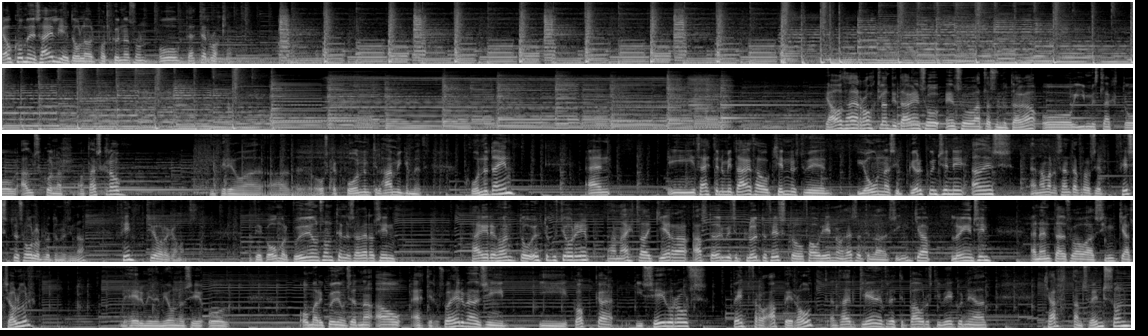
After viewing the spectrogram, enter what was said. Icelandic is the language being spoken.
Já, komiði sæl, ég heit Óláður Páll Gunnarsson og þetta er Rockland. Það er Rockland í dag eins og, eins og alla sunnudaga og ímislegt og alls konar á dagskrá. Ég byrja á að, að óska konum til hamingi með konudaginn. En í þættinum í dag þá kynnust við Jónasi Björgvinsinni aðeins en hann var að senda frá sér fyrstu sólarplötunum sína, 50 ára gammal. Það fekk Ómar Guðjónsson til þess að vera sín hægri hönd og upptökustjóri. Hann ætlaði að gera allt öðruvísi plötu fyrst og fá hinn á þessa til að syngja lögin sín en endaði svo á að syngja allt sjálfur. Við heyrum í þeim Jónasi og Ómari Guðjón setna á ettir og svo heyrum við aðeins í, í Gokka í Sigurós beint frá Abbey Road en það er gleðið fréttir bárust í vikunni að Kjartan Svensson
